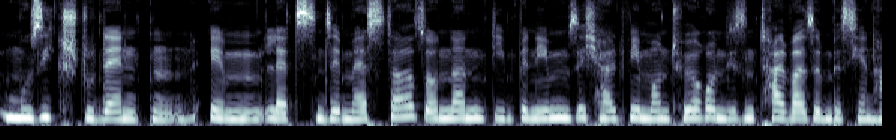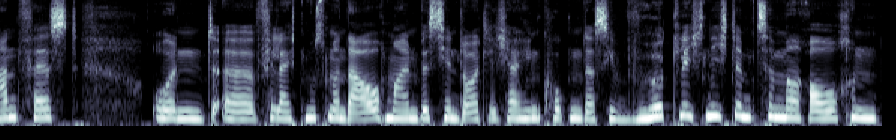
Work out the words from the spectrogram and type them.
Musikstudenten im letzten Semester, sondern die benehmen sich halt wie Monteure und die sind teilweise ein bisschen handfest. Und äh, vielleicht muss man da auch mal ein bisschen deutlicher hingucken, dass sie wirklich nicht im Zimmer rauchen,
